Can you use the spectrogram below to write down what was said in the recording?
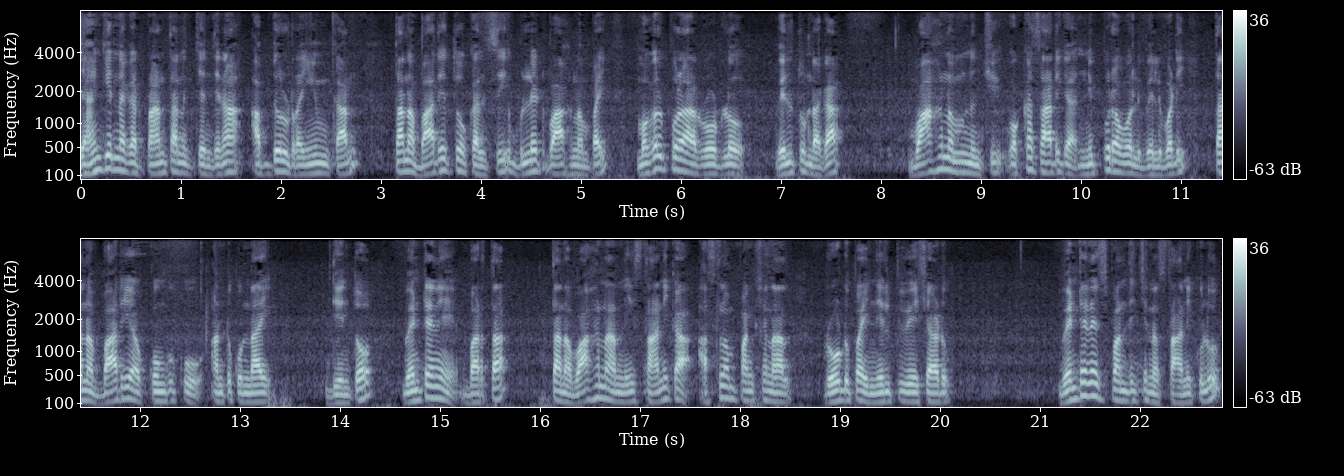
జహంగీర్నగర్ ప్రాంతానికి చెందిన అబ్దుల్ రహీం ఖాన్ తన భార్యతో కలిసి బుల్లెట్ వాహనంపై మొగల్పుర రోడ్లో వెళ్తుండగా వాహనం నుంచి ఒక్కసారిగా నిప్పురవ్వలు వెలువడి తన భార్య కొంగుకు అంటుకున్నాయి. దీంతో వెంటనే భర్త తన వాహనాన్ని స్థానిక అస్లం ఫంక్షన్ హాల్ రోడ్డుపై నిలిపివేశాడు. వెంటనే స్పందించిన స్థానికులు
